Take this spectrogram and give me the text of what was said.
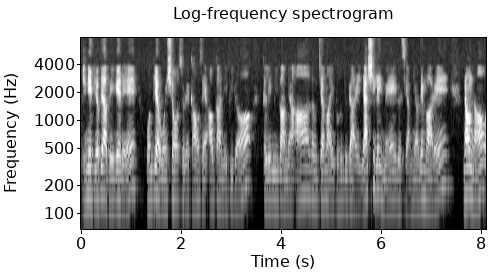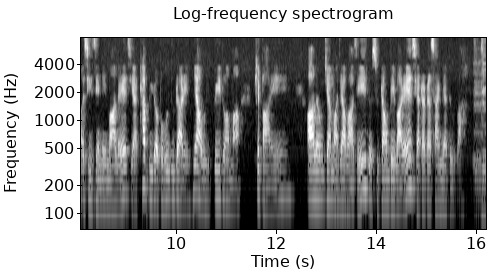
ဒီနေ့ပြောပြပေးခဲ့တဲ့ဝန်းပြက်ဝန်းရှောဆိုတဲ့ခေါင်းစဉ်အောက်ကနေပြီးတော့ကလေးမိဘများအားလုံးကျန်းမာရေးဗဟုသုတတွေရရှိလိမ့်မယ်လို့ဆရာမျှော်လင့်ပါတယ်။နောက်နောက်အစီအစဉ်တွေမှာလည်းဆရာထပ်ပြီးတော့ဗဟုသုတတွေမျှဝေပေးသွားမှာဖြစ်ပါတယ်။အားလုံးကျန်းမာကြပါစေလို့ဆုတောင်းပေးပါတယ်ဆရာဒေါက်တာဆိုင်းမြတ်သူပါ။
